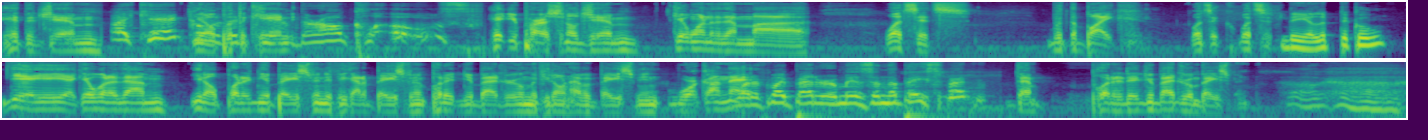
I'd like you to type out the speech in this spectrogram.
hit the gym, I can't go You know, to put the, the gym. can- They're all closed. hit your personal gym, get one of them. Uh, what's it's with the bike? What's it? What's it? The elliptical. Yeah, yeah, yeah. Get one of them. You know, put it in your basement if you got a basement. Put it in your bedroom if you don't have a basement. Work on that. What if my bedroom is in the basement? then put it in your bedroom basement. Oh, uh,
